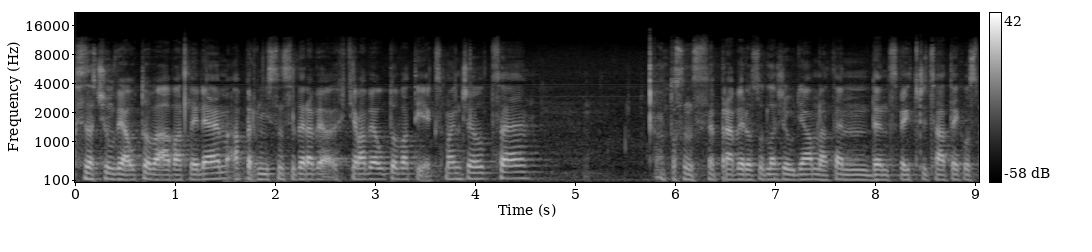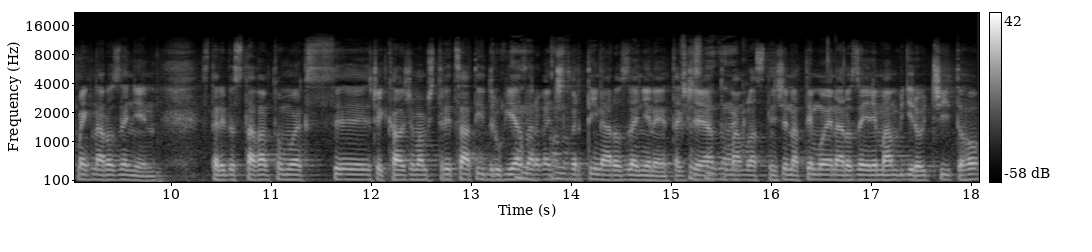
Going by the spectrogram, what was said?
se začnu vyautovávat lidem a první jsem se teda chtěla vyautovat i ex-manželce. A to jsem se právě rozhodla, že udělám na ten den svých 38. narozenin. Tady dostávám tomu, jak jsi říkal, že mám 42. a ano, zároveň ano. čtvrtý narozeniny. Takže Přesně já to tak. mám vlastně, že na ty moje narozeniny mám výročí toho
